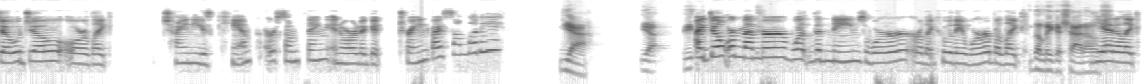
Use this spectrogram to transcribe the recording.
dojo or like Chinese camp or something in order to get trained by somebody. Yeah. Yeah. I don't remember what the names were or like who they were, but like the League of Shadows. Yeah, like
